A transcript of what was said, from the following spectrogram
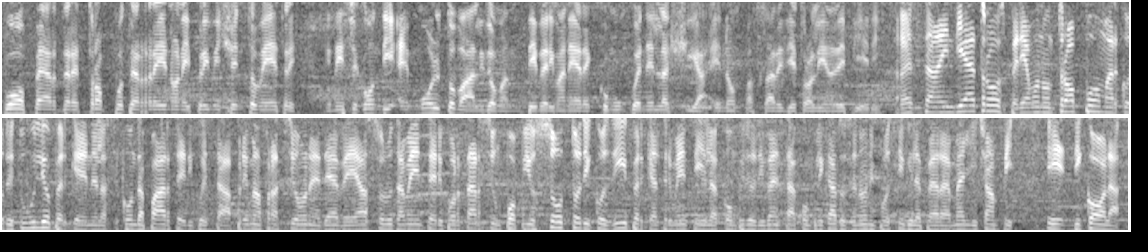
può perdere troppo terreno nei primi 100 metri e nei secondi è molto valido ma deve rimanere comunque nella scia e non passare dietro la linea dei piedi. Resta indietro speriamo non troppo Marco De Tullio perché nella seconda parte di questa prima frazione deve assolutamente riportarsi un po' più sotto di così perché altrimenti il compito diventa complicato se non impossibile per Megli Ciampi e Di Cola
